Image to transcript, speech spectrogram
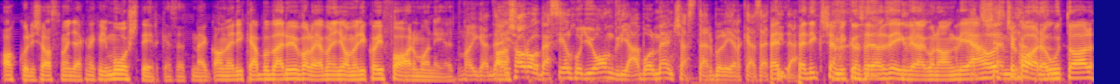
akkor is azt mondják neki, hogy most érkezett meg Amerikába, bár ő valójában egy amerikai farmon élt. Na igen, de A- és arról beszél, hogy ő Angliából, Manchesterből érkezett Ped, ide. pedig semmi köze az égvilágon Angliához, Hát csak arra utal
